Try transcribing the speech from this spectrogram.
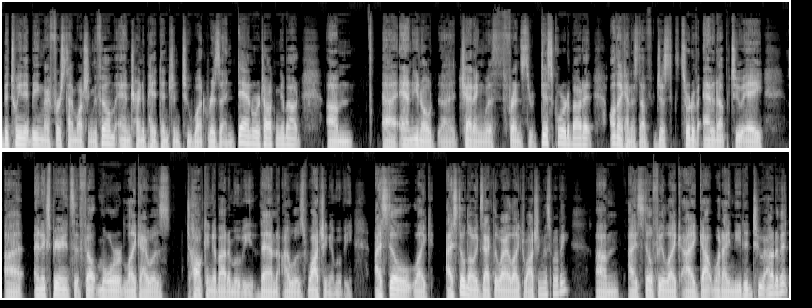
between it being my first time watching the film and trying to pay attention to what RZA and Dan were talking about. Um, uh, and you know, uh, chatting with friends through Discord about it, all that kind of stuff, just sort of added up to a uh, an experience that felt more like I was talking about a movie than I was watching a movie. I still like, I still know exactly why I liked watching this movie. Um, I still feel like I got what I needed to out of it,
